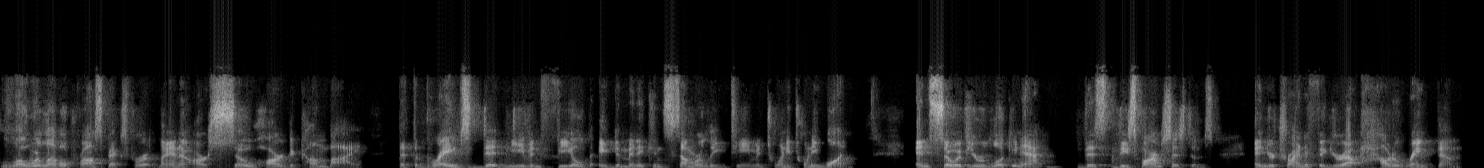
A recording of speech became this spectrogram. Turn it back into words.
lower level prospects for Atlanta are so hard to come by that the Braves didn't even field a Dominican Summer League team in 2021. And so if you're looking at this these farm systems and you're trying to figure out how to rank them,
